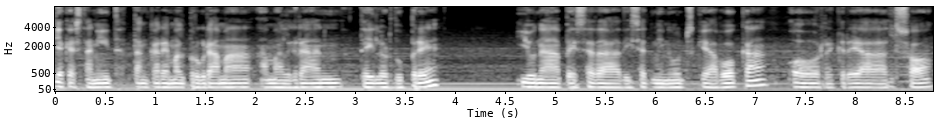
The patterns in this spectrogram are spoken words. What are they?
I aquesta nit tancarem el programa amb el gran Taylor Dupré i una peça de 17 minuts que aboca o recrea el so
